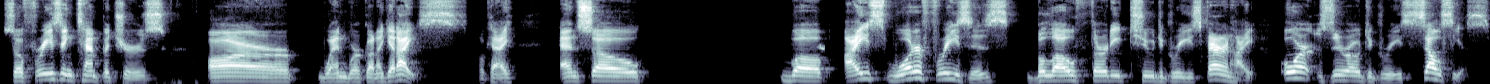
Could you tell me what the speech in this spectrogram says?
So freezing temperatures are when we're going to get ice, okay? And so, well, ice, water freezes below 32 degrees Fahrenheit or zero degrees Celsius.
